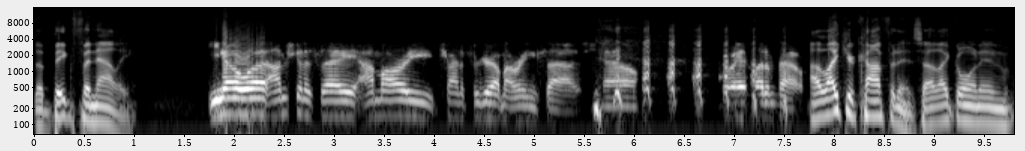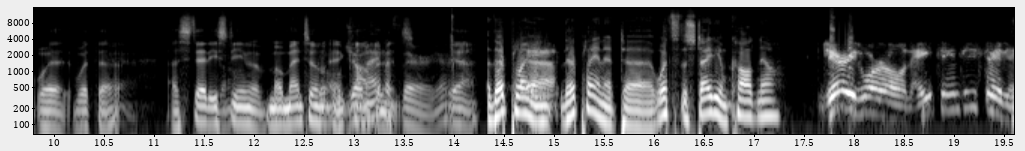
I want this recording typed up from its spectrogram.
the big finale? You know what? I'm just gonna say I'm already trying to figure out my ring size. You know, go ahead, and let them know. I like your confidence. I like going in with with a, a steady stream of momentum Little and Joe Namath confidence. there, yeah. yeah. They're playing. Yeah. They're playing at uh, what's the stadium called now? Jerry's World, AT&T Stadium.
